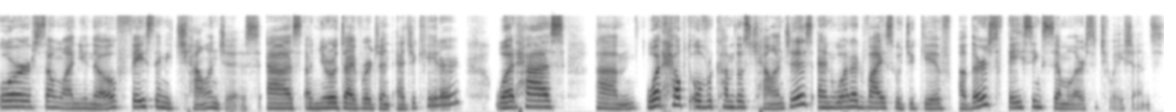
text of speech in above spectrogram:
or someone you know faced any challenges as a neurodivergent educator? What has um, what helped overcome those challenges, and what advice would you give others facing similar situations?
